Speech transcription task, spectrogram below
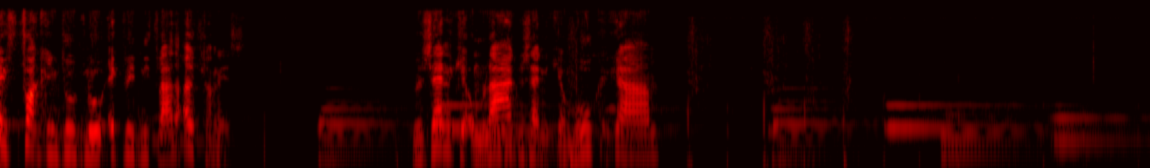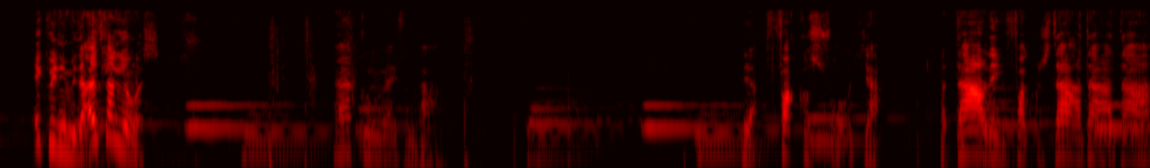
I fucking don't know. Ik weet niet waar de uitgang is. We zijn een keer omlaag, we zijn een keer omhoog gegaan. Ik weet niet meer de uitgang, jongens. Waar komen wij vandaan? Ja, fakkersvolk, ja. Maar daar liggen fakkels, daar, daar, daar.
